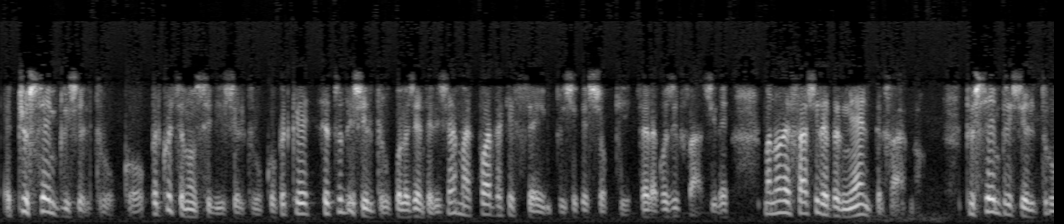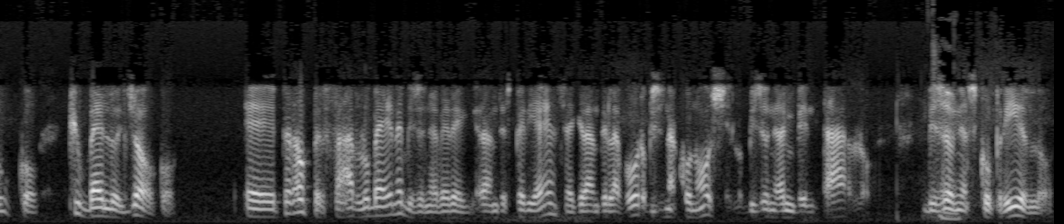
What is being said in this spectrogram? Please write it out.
è più semplice il trucco, per questo non si dice il trucco, perché se tu dici il trucco la gente dice ah, ma guarda che semplice, che sciocchezza, era così facile, ma non è facile per niente farlo. Più semplice il trucco, più bello il gioco. Eh, però per farlo bene bisogna avere grande esperienza, grande lavoro, bisogna conoscerlo, bisogna inventarlo, bisogna scoprirlo.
